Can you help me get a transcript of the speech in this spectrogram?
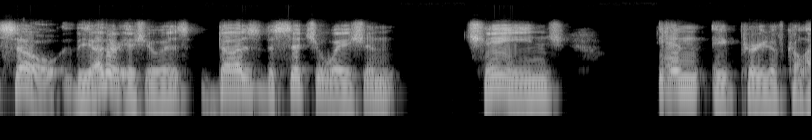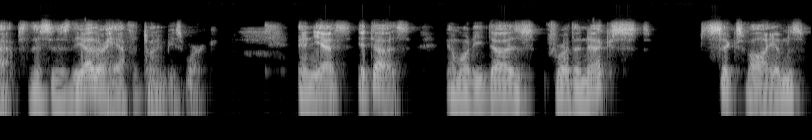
so the other issue is does the situation change in a period of collapse? This is the other half of Toynbee's work. And yes, it does. And what he does for the next six volumes,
